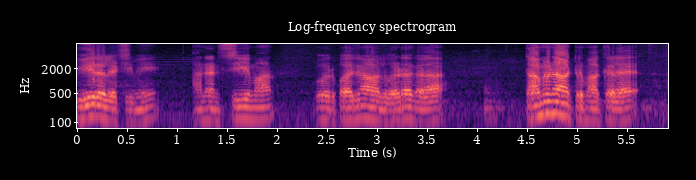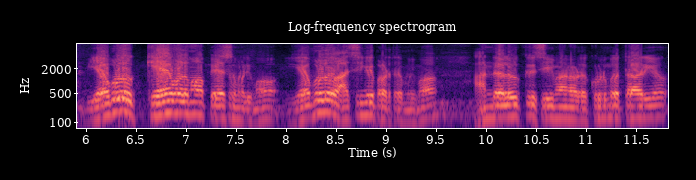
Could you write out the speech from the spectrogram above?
வீரலட்சுமி அண்ணன் சீமான் ஒரு பதினாலு வருடங்களாக தமிழ்நாட்டு மக்களை எவ்வளோ கேவலமாக பேச முடியுமோ எவ்வளோ அசிங்கப்படுத்த முடியுமோ அந்த அளவுக்கு சீமானோட குடும்பத்தாரையும்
